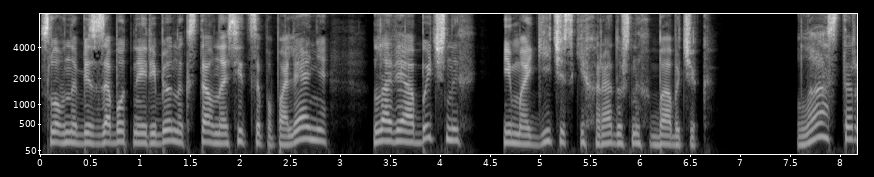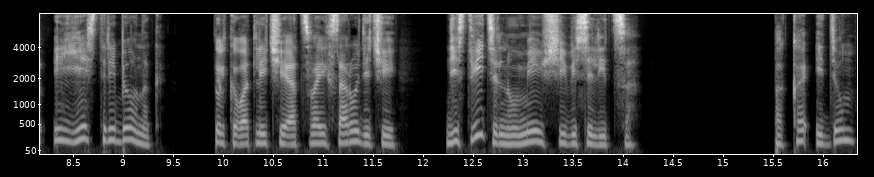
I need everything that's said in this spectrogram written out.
словно беззаботный ребенок, стал носиться по поляне, ловя обычных и магических радужных бабочек. Ластер и есть ребенок, только в отличие от своих сородичей, действительно умеющий веселиться. Пока идем,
